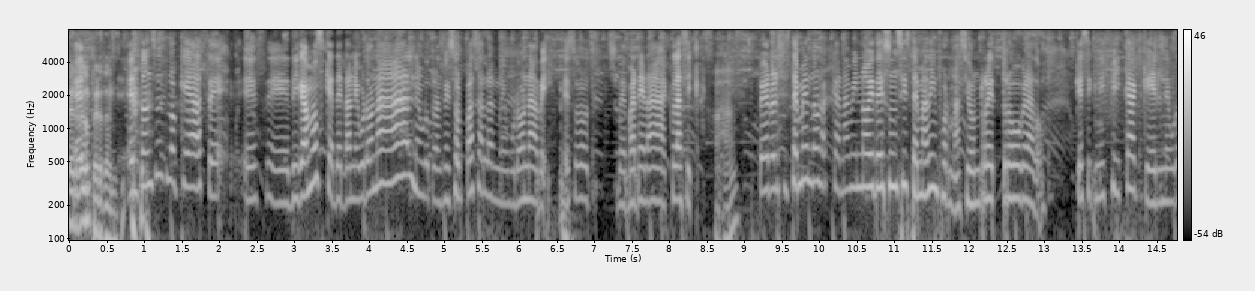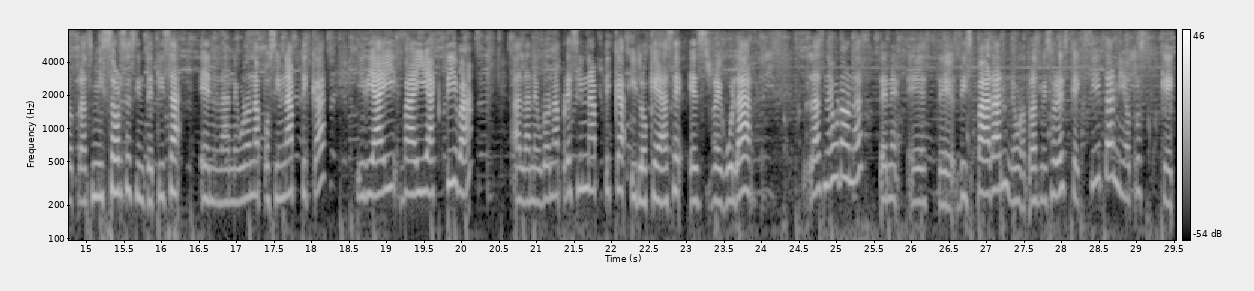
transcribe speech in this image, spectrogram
Perdón, El- perdón. Entonces lo que hace es, eh, digamos que de la neurona A el neurotransmisor pasa a la neurona B, eso de manera clásica. Ajá. Pero el sistema endocannabinoide es un sistema de información retrógrado, que significa que el neurotransmisor se sintetiza en la neurona posináptica y de ahí va y activa a la neurona presináptica y lo que hace es regular. Las neuronas tene- este, disparan neurotransmisores que excitan y otros que,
